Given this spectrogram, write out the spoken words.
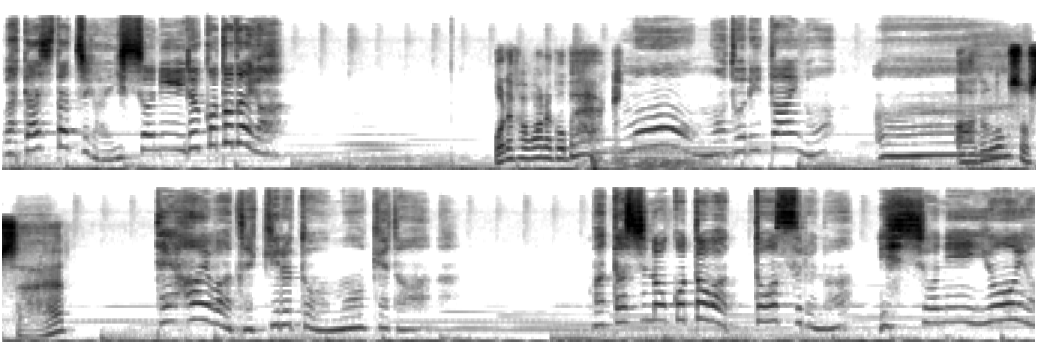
私たちが一緒にいることだよ What if I want to go back? もう戻りたいの？うーん Oh, that looks so sad. 手配はできると思うけど私のことはどうするの？一緒にいようよ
